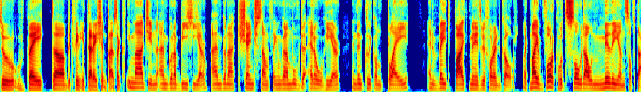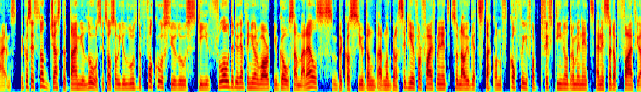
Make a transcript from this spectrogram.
to wait uh, between iteration times. Like imagine I'm gonna be here, I'm gonna change something, I'm gonna move the arrow here, and then click on play, and wait five minutes before it goes. Like my work would slow down millions of times because it's not just the time you lose, it's also you lose the focus, you lose the flow that you have in your work, you go somewhere else because you don't are not gonna sit here for five minutes. So now you get stuck on coffee for 15 other minutes, and instead of five, you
